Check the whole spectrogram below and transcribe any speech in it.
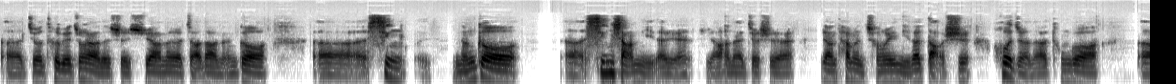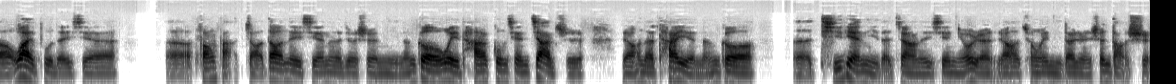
呃，就特别重要的是需要那个找到能够，呃，信，能够呃欣赏你的人，然后呢，就是让他们成为你的导师，或者呢，通过呃外部的一些呃方法，找到那些呢，就是你能够为他贡献价值，然后呢，他也能够。呃，提点你的这样的一些牛人，然后成为你的人生导师。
